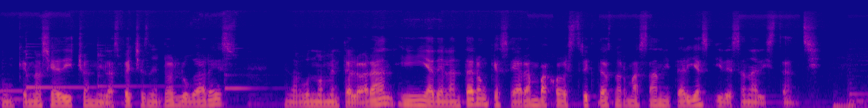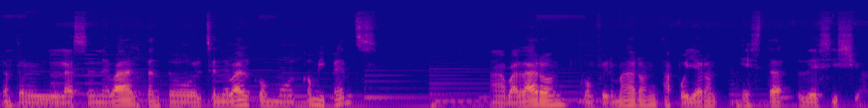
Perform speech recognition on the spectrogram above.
Aunque no se ha dicho ni las fechas ni los lugares, en algún momento lo harán y adelantaron que se harán bajo estrictas normas sanitarias y de sana distancia. Tanto, la tanto el Ceneval como el Comipens avalaron, confirmaron, apoyaron esta decisión.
